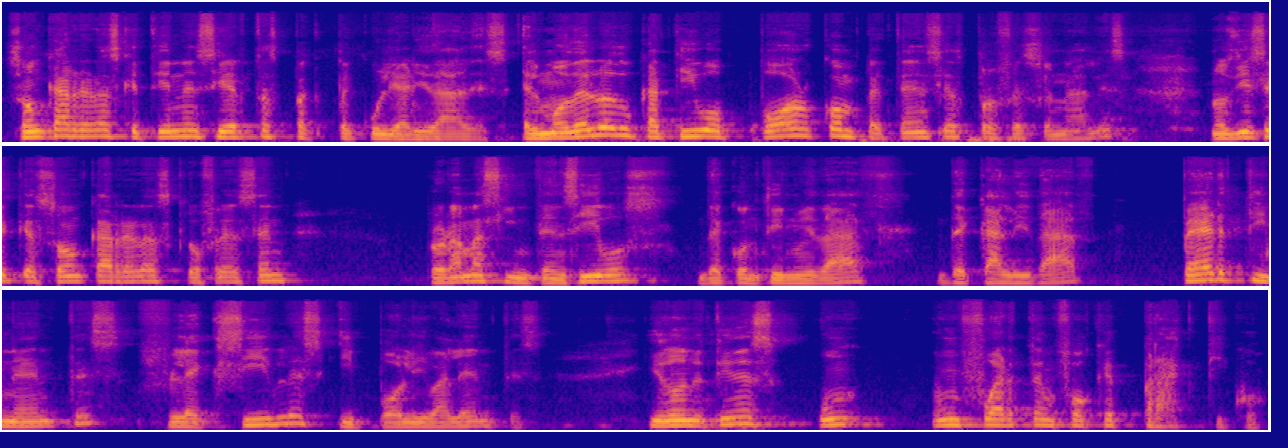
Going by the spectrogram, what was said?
son carreras que tienen ciertas peculiaridades. El modelo educativo por competencias profesionales nos dice que son carreras que ofrecen programas intensivos de continuidad, de calidad, pertinentes, flexibles y polivalentes y donde tienes un, fuerte enfoque práctico.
